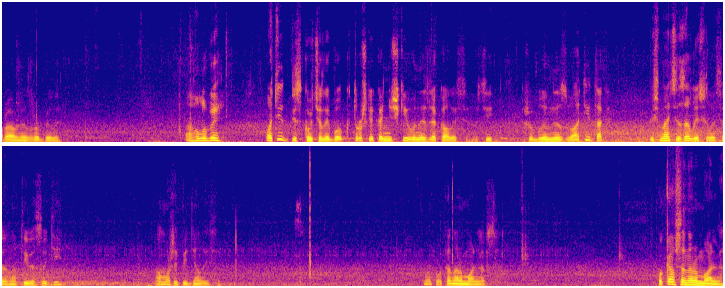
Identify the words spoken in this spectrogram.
Правильно зробили. А голуби оті підскочили, бо трошки конючки вони злякалися, оці, що були внизу. А ті так більш-менш залишилися на тій висоті. А може піднялися. Ну, поки нормально все. Поки все нормально.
